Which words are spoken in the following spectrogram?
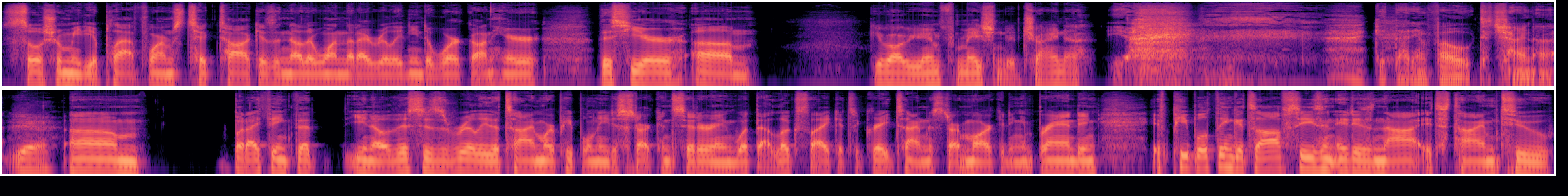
social media platforms. TikTok is another one that I really need to work on here this year. Um, Give all your information to China. Yeah. Get that info to China. Yeah. Um, but I think that, you know, this is really the time where people need to start considering what that looks like. It's a great time to start marketing and branding. If people think it's off season, it is not. It's time to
